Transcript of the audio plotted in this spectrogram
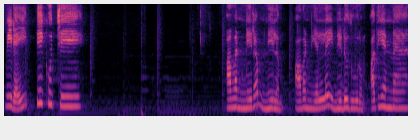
விடை தீக்குச்சி. அவன் நிறம் நீளம் அவன் எல்லை நெடுதூரம். அது என்ன?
